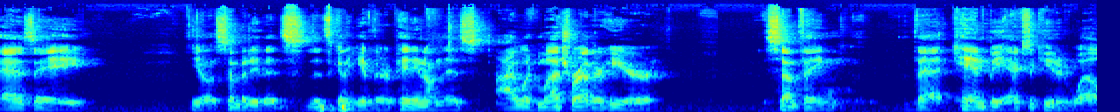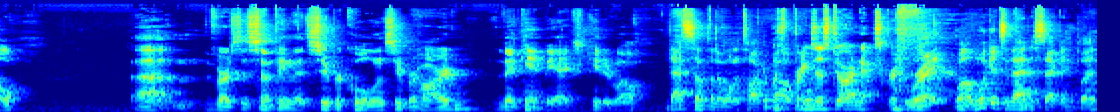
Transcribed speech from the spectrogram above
as a you know somebody that's that's going to give their opinion on this, I would much rather hear something that can be executed well um, versus something that's super cool and super hard that can't be executed well. That's something I want to talk about. Which about. brings us to our next group. Right. Well, we'll get to that in a second, but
